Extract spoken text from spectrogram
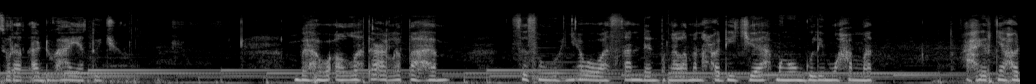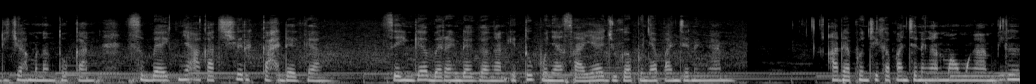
Surat Ad-Duha ayat 7. Bahwa Allah Ta'ala paham Sesungguhnya wawasan dan pengalaman Khadijah mengungguli Muhammad. Akhirnya Khadijah menentukan sebaiknya akad syirkah dagang sehingga barang dagangan itu punya saya juga punya panjenengan. Adapun jika panjenengan mau mengambil,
